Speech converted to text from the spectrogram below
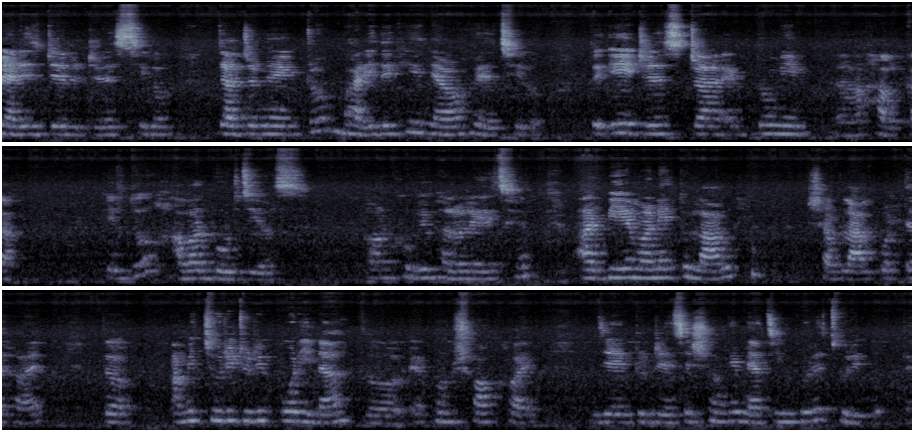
ম্যারেজ ডের ড্রেস ছিল। যার জন্য একটু ভারী দেখেই নেওয়া হয়েছিল। তো এই ড্রেসটা একদমই হালকা। কিন্তু আবার গর্জিয়াস আমার খুবই ভালো লেগেছে। আর বিয়ে মানে তো লাল, সব লাল করতে হয়। তো আমি চুরি টুরি পরি না, তো এখন শখ হয় যে একটু ড্রেসের সঙ্গে ম্যাচিং করে চুরি করতে।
